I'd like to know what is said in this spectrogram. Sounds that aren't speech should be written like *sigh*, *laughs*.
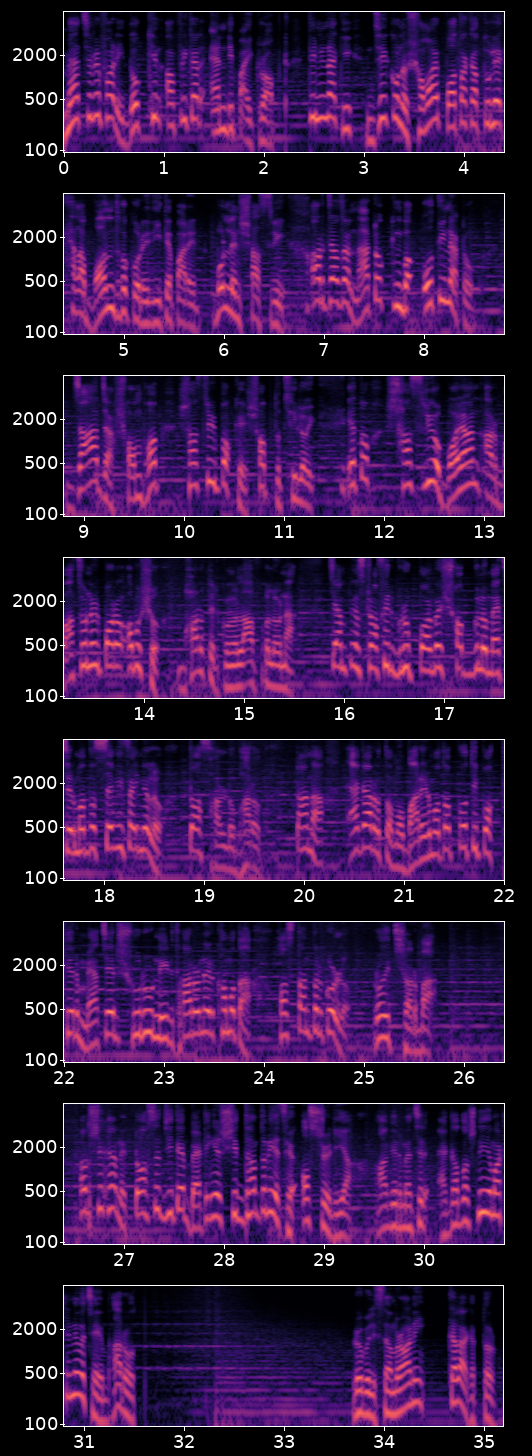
ম্যাচ রেফারি দক্ষিণ আফ্রিকার অ্যান্ডি পাইক্রফট। তিনি নাকি যে কোনো সময় পতাকা তুলে খেলা বন্ধ করে দিতে পারেন বললেন শাস্ত্রী। আর যা যা নাটক কিংবা অতি নাটক যা যা সম্ভব শাস্ত্রীর পক্ষে সব তো ছিলই। এ তো শাস্ত্রীয় বয়ান আর বাচনের পরে অবশ্য ভারতের কোনো লাভ হলো না। চ্যাম্পিয়ন্স ট্রফির গ্রুপ পর্বের সবগুলো ম্যাচের মতো সেমিফাইনালও টস হারল ভারত। টানা এগারোতম বারের মতো প্রতিপক্ষের ম্যাচের শুরু নির্ধারণের ক্ষমতা হস্তান্তর করল রোহিত শর্মা। আর সেখানে টসে জিতে ব্যাটিংয়ের সিদ্ধান্ত নিয়েছে অস্ট্রেলিয়া। আগের ম্যাচের একাদশ নিয়ে মাঠে নেমেছে ভারত। রবিল ইসলাম রানি খেলা একাত্তর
